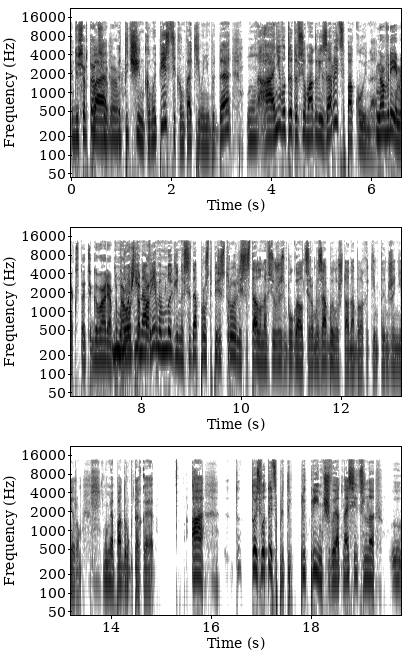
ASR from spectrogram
диссертацию, по да. тычинкам и пестикам каким-нибудь, да, а они вот это все могли зарыть спокойно спокойно. На время, кстати говоря, потому многие что... на потом... время, многие навсегда просто перестроились и стала на всю жизнь бухгалтером и забыла, что она была каким-то инженером. У меня подруга такая. А то есть вот эти предприимчивые относительно э,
